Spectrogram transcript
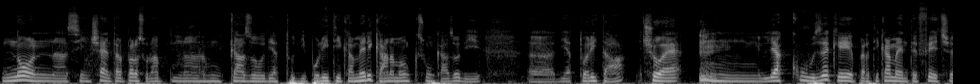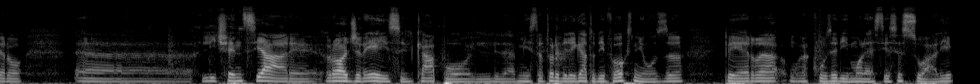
non si incentra però su un caso di, attu- di politica americana ma su un caso di, eh, di attualità cioè le accuse che praticamente fecero eh, licenziare Roger Ailes, il capo, l'amministratore delegato di Fox News, per uh, accuse di molestie sessuali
